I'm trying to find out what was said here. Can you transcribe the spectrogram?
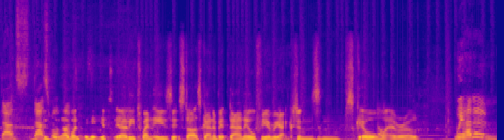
That's that's Isn't what like once you hit your early twenties, it starts going a bit downhill for your reactions and skill and whatever else. We had a,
